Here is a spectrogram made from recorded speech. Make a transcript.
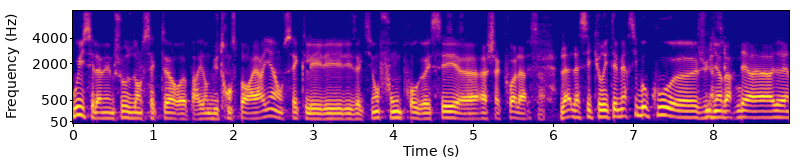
Oui, c'est la même chose dans le secteur, euh, par exemple, du transport aérien. On sait que les, les- les accidents font progresser euh, à chaque fois la, sécurité. Merci beaucoup, euh, Julien Barthé, Adrien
